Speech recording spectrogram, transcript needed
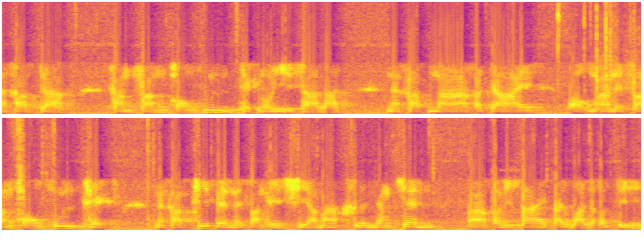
นะครับ จากทางฝั่งของหุ้นเทคโนโลยีสหรัฐนะครับ มากระจายออกมาในฝั่งของหุ้นเทคนะครับที่เป็นในฝั่งเอเชียมากขึ้นอย่างเช่นอ่าเกาหลีใต้ไต้หวันแล้วก็จีน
